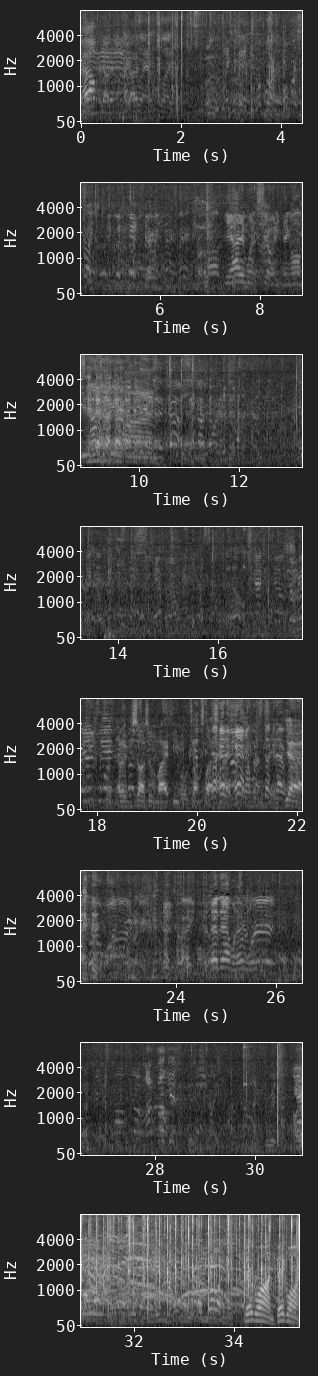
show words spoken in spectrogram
Out. Yeah, I didn't want to show anything off. Yeah. I don't know if you saw some of my feeble attempts If I last had a hat, I would have stuck it out. Yeah. Couldn't have that one. That worked. Oh boy. Big one, big one.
